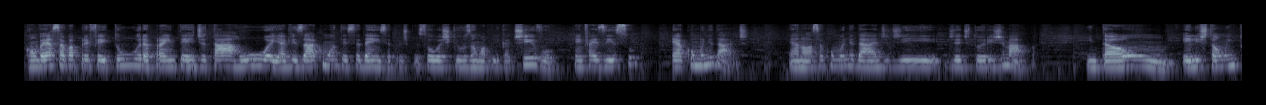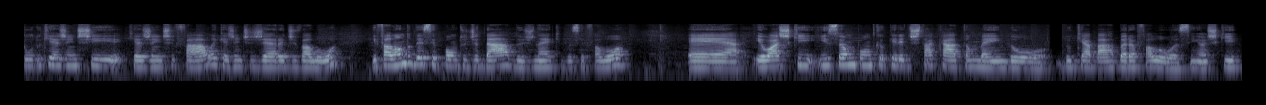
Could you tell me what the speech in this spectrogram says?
conversa com a prefeitura para interditar a rua e avisar com antecedência para as pessoas que usam o aplicativo, quem faz isso é a comunidade. É a nossa comunidade de, de editores de mapa. Então, eles estão em tudo que a gente que a gente fala, que a gente gera de valor e falando desse ponto de dados, né, que você falou, é, eu acho que isso é um ponto que eu queria destacar também do, do que a Bárbara falou. Assim, eu acho que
